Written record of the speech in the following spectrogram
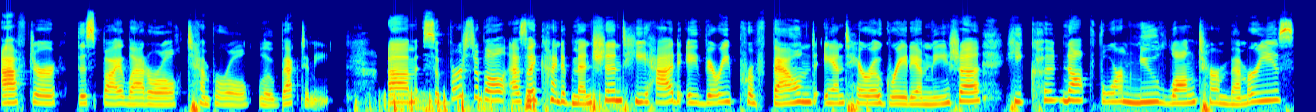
after this bilateral temporal lobectomy. Um, so, first of all, as I kind of mentioned, he had a very profound anterograde amnesia. He could not form new long term memories.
